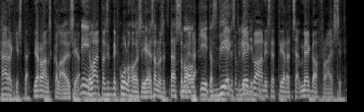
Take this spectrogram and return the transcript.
härkistä ja ranskalaisia. Niin. Ja laittaisit ne kulhoon siihen ja sanoisit, että tässä on Wow, meidän kiitos, kiitos twiitit. vegaaniset, tiedät sä, megafraisit.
